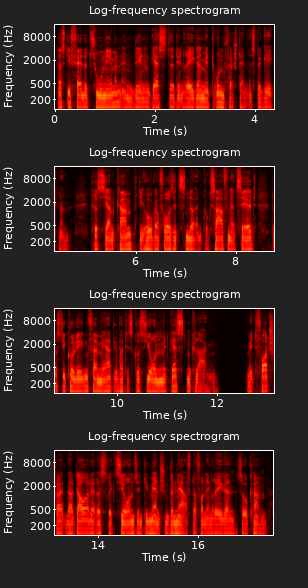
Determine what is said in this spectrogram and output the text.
dass die Fälle zunehmen, in denen Gäste den Regeln mit Unverständnis begegnen. Christian Kamp, DEHOGA-Vorsitzender in Cuxhaven, erzählt, dass die Kollegen vermehrt über Diskussionen mit Gästen klagen. Mit fortschreitender Dauer der Restriktion sind die Menschen genervter von den Regeln, so Kamp.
